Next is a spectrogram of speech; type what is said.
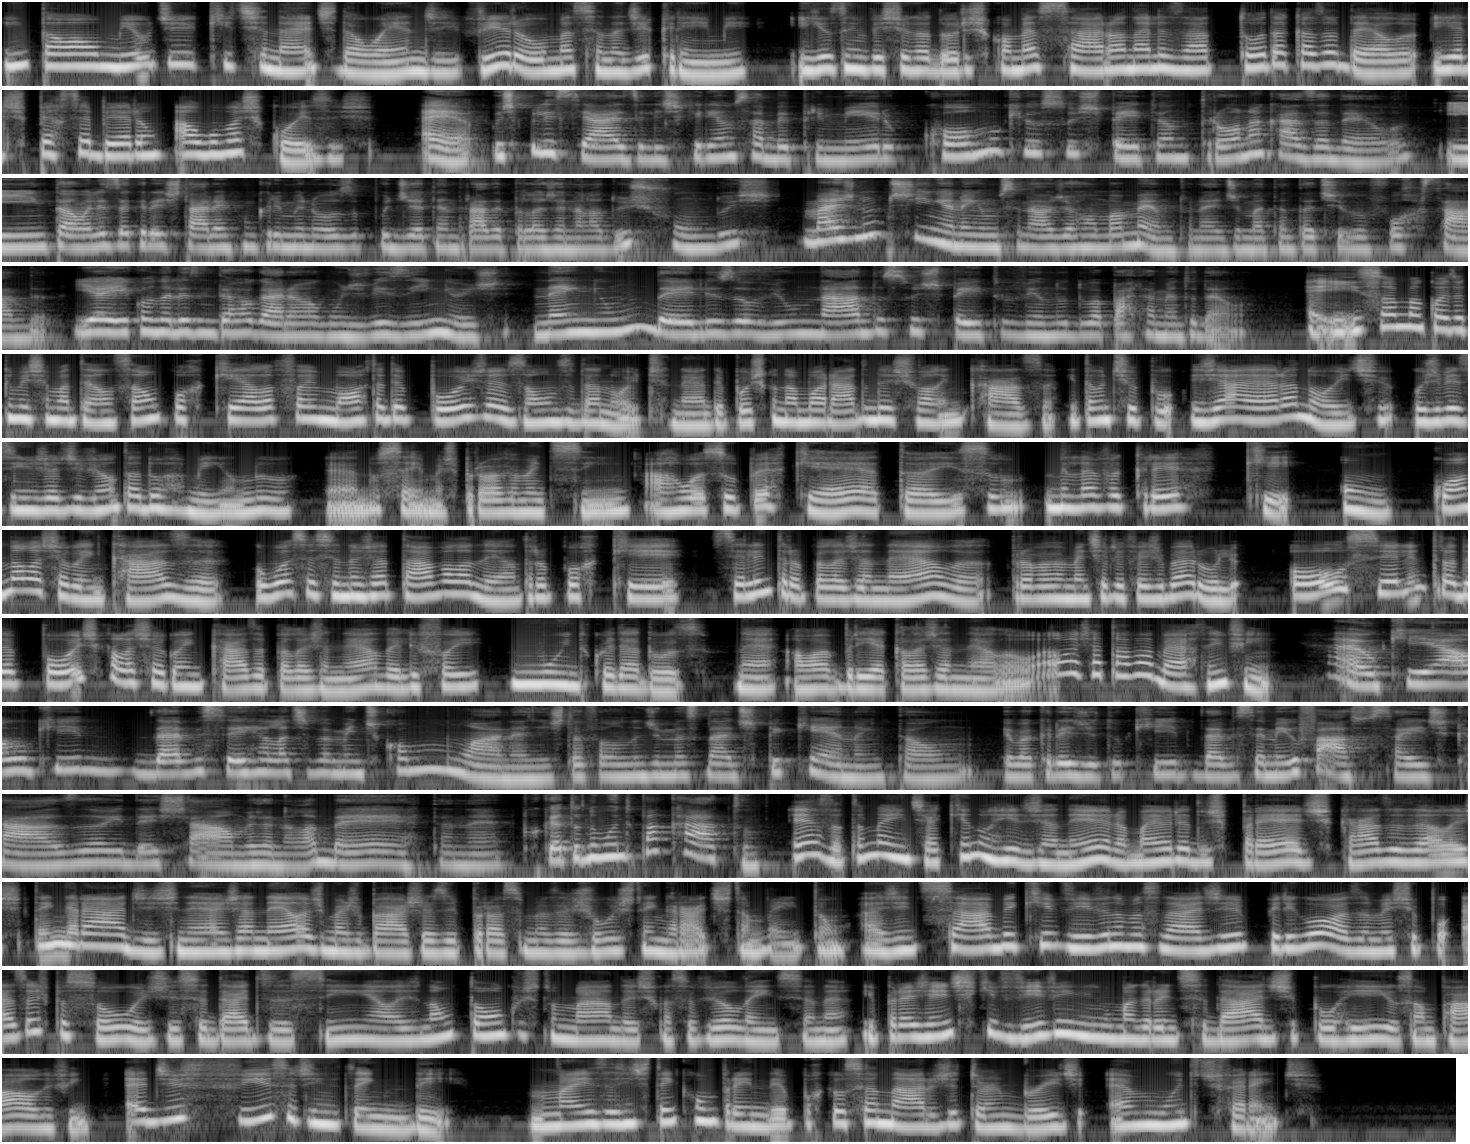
Então, a humilde kitnet da Wendy virou uma cena de crime e os investigadores começaram a analisar toda a casa dela e eles perceberam algumas coisas. É, os policiais eles queriam saber primeiro como que o suspeito entrou na casa dela. E então eles acreditaram que um criminoso podia ter entrado pela janela dos fundos, mas não tinha nenhum sinal de arrombamento, né, de uma tentativa forçada. E aí quando eles interrogaram alguns vizinhos, nenhum deles ouviu nada suspeito vindo do apartamento dela. É, isso é uma coisa que me chama atenção porque ela foi morta depois das 11 da noite, né? Depois que o namorado deixou ela em casa. Então, tipo, já era noite, os vizinhos já deviam estar tá dormindo. É, não sei, mas provavelmente sim. A rua super quieta. Isso me leva a crer que, um, quando ela chegou em casa, o assassino já estava lá dentro, porque se ele entrou pela janela, provavelmente ele fez barulho. Ou se ele entrou depois que ela chegou em casa pela janela, ele foi muito cuidadoso, né? Ao abrir aquela janela. Ou ela já estava aberta, enfim. É, o que é algo que deve ser relativamente comum lá, né? A gente tá falando de uma cidade pequena, então eu acredito que deve ser meio fácil sair de casa e deixar uma janela aberta, né? Porque é tudo muito pacato. Exatamente. Aqui no Rio de Janeiro, a maioria dos prédios, casas, elas têm grades, né? As janelas mais baixas e próximas às ruas têm grades também. Então, a gente sabe que vive numa cidade perigosa, mas, tipo, essas pessoas de cidades assim, elas não estão acostumadas com essa violência, né? E pra gente que vive em uma grande cidade, tipo Rio, São Paulo, enfim. É difícil de entender, mas a gente tem que compreender porque o cenário de Turnbridge é muito diferente.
